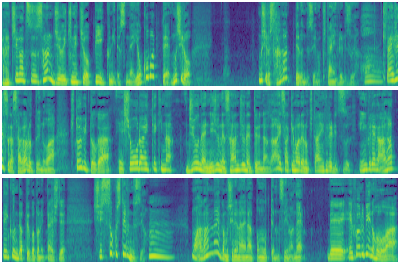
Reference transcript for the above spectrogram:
8月31日をピークにですね、横ばって、むしろむしろ下がってるんですよ、今、期待インフレ率が。期待インフレ率が下がるというのは、人々が将来的な10年、20年、30年という長い先までの期待インフレ率、インフレが上がっていくんだということに対して失速してるんですよ。うん、もう上がんないかもしれないなと思ってるんです、今ね。で、FRB の方は、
